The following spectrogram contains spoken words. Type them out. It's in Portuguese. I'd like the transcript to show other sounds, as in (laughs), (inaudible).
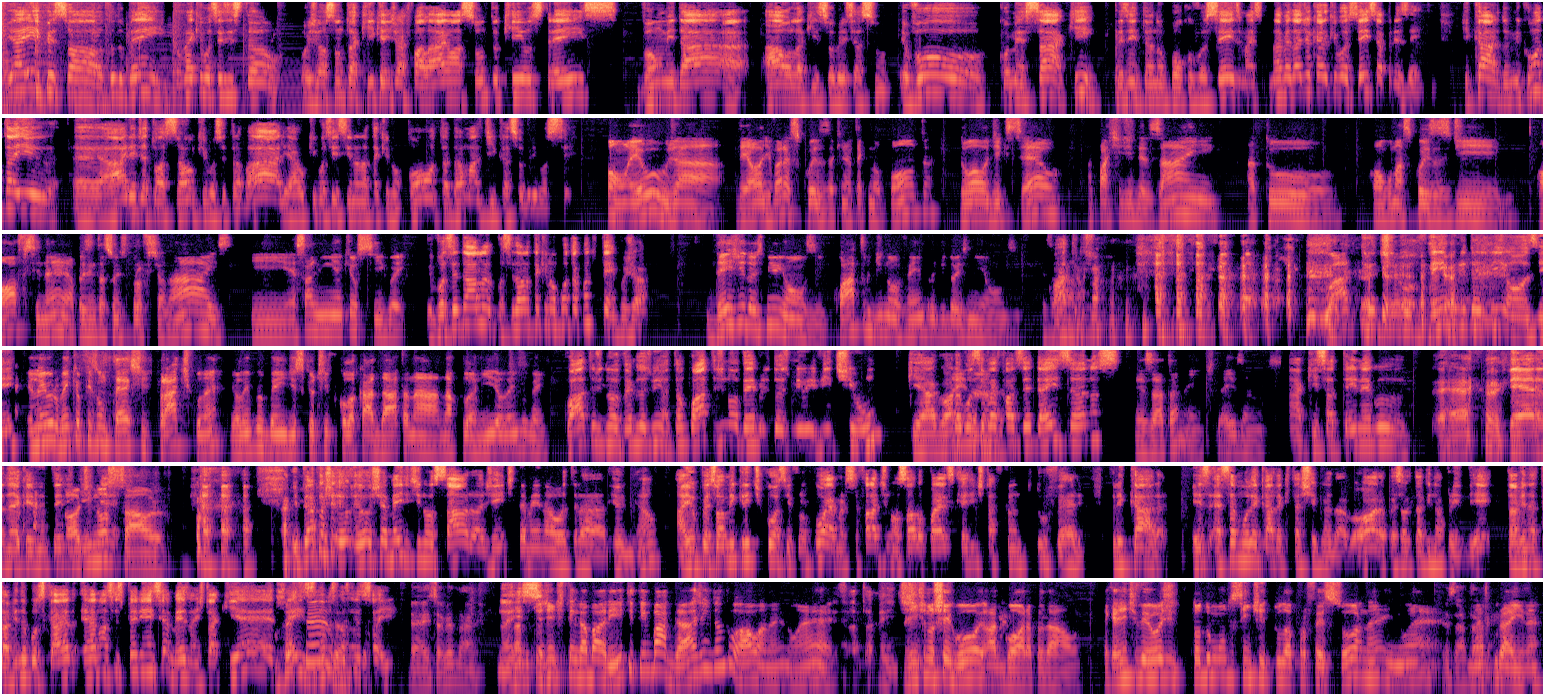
E aí, pessoal, tudo bem? Como é que vocês estão? Hoje o assunto aqui que a gente vai falar é um assunto que os três vão me dar aula aqui sobre esse assunto. Eu vou começar aqui apresentando um pouco vocês, mas na verdade eu quero que vocês se apresentem. Ricardo, me conta aí é, a área de atuação que você trabalha, o que você ensina na Tecnoponta, dá uma dica sobre você. Bom, eu já dei aula de várias coisas aqui na Tecnoponta, dou aula de Excel, a parte de design, atuo com algumas coisas de office, né, apresentações profissionais e essa linha que eu sigo aí. E você dá aula, você dá aula Tecnoponta há quanto tempo já? Desde 2011, 4 de novembro de 2011. 4 de... 4 de novembro de 2011, hein? Eu lembro bem que eu fiz um teste prático, né? Eu lembro bem disso que eu tive que colocar a data na, na planilha, eu lembro bem. 4 de novembro de 2011. Então, 4 de novembro de 2021, que agora você anos. vai fazer 10 anos. Exatamente, 10 anos. Aqui só tem nego. É. Fera, né? Que não tem Só dinossauro. (laughs) e pior que eu, eu, chamei de dinossauro a gente também na outra reunião. Aí o pessoal me criticou assim, falou: pô, Emerson, você fala dinossauro, parece que a gente tá ficando tudo velho. Falei, cara, esse, essa molecada que tá chegando agora, o pessoal que tá vindo aprender, tá vindo, tá vindo buscar, é a nossa experiência mesmo. A gente tá aqui é 10 anos fazendo isso aí. É, isso é verdade. Não é Sabe isso? que a gente tem gabarito e tem bagagem dando aula, né? Não é. Exatamente. A gente não chegou agora para dar aula. É que a gente vê hoje, todo mundo se intitula professor, né? E não é, não é por aí, né?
